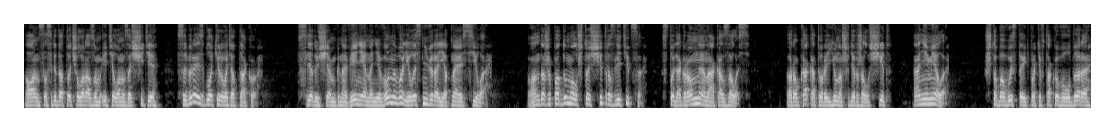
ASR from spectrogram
Он сосредоточил разум и тело на защите, собираясь блокировать атаку. В следующее мгновение на него навалилась невероятная сила. Он даже подумал, что щит разлетится. Столь огромной она оказалась. Рука, которой юноша держал щит, онемела. Чтобы выстоять против такого удара,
